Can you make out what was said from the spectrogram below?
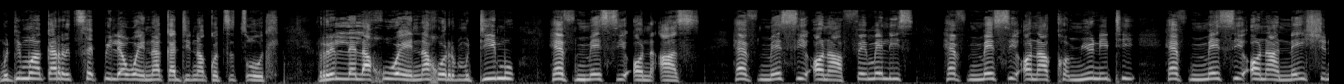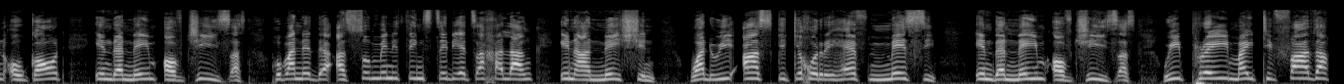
modimo wa ka re tshepile wena ka dinako tse tsotlhe re llela go wena gore modimo have mercy on us. Have mercy on our families. Have mercy on our community. Have mercy on our nation oh god in the name of jesus. Gobane there are so many things tse di etsagalang in our nation. What we ask ke gore have mercy in the name of Jesus. We pray, mighty Father,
